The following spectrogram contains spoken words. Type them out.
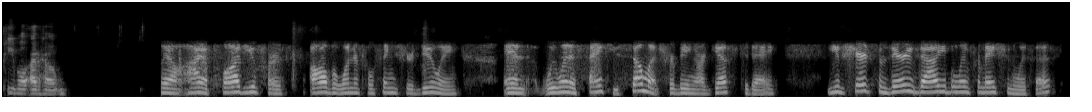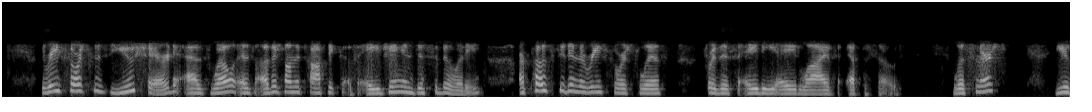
people at home well i applaud you for all the wonderful things you're doing and we want to thank you so much for being our guest today. You've shared some very valuable information with us. The resources you shared, as well as others on the topic of aging and disability, are posted in the resource list for this ADA Live episode. Listeners, you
